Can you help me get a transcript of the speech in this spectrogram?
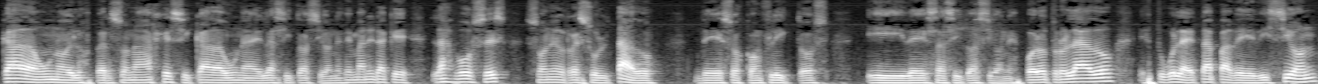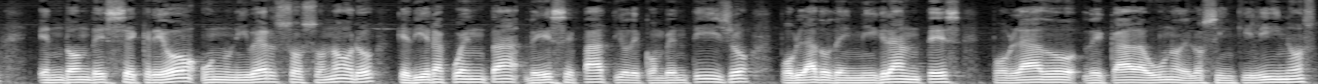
cada uno de los personajes y cada una de las situaciones, de manera que las voces son el resultado de esos conflictos y de esas situaciones. Por otro lado, estuvo la etapa de edición en donde se creó un universo sonoro que diera cuenta de ese patio de conventillo poblado de inmigrantes, poblado de cada uno de los inquilinos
